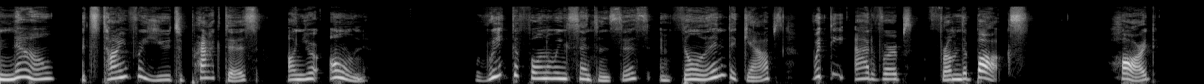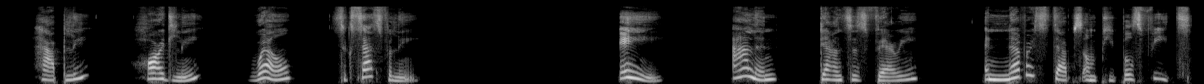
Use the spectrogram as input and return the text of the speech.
And now it's time for you to practice on your own. Read the following sentences and fill in the gaps with the adverbs from the box. Hard, happily, hardly, well, successfully. A. Alan dances very and never steps on people's feet.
